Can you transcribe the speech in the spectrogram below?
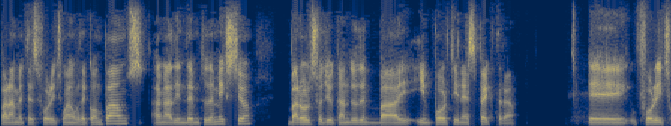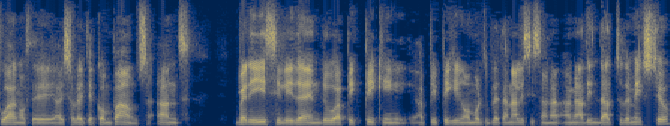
parameters for each one of the compounds and adding them to the mixture. But also you can do them by importing spectra uh, for each one of the isolated compounds and very easily then do a peak picking, a peak picking or multiplet analysis and, and, adding that to the mixture.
